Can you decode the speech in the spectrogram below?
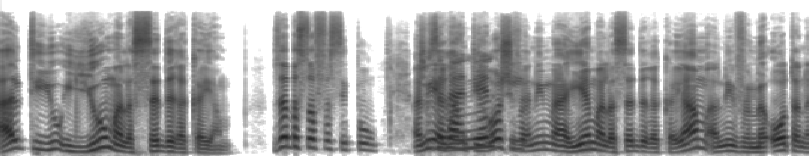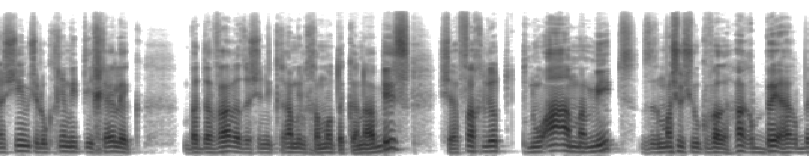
אל תהיו איום על הסדר הקיים. זה בסוף הסיפור. אני הרמתי ראש כי... ואני מאיים על הסדר הקיים, אני ומאות אנשים שלוקחים איתי חלק בדבר הזה שנקרא מלחמות הקנאביס, שהפך להיות תנועה עממית, זה משהו שהוא כבר הרבה הרבה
